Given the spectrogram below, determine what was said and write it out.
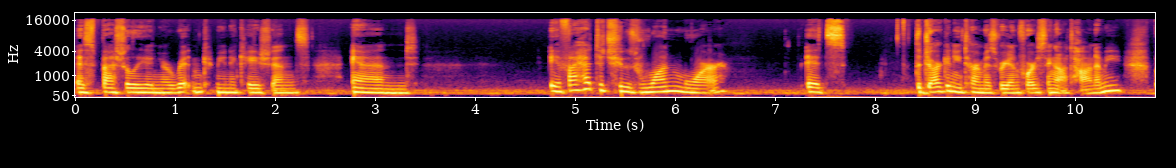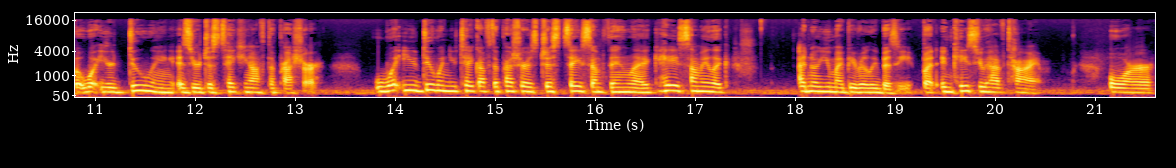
especially in your written communications. And if I had to choose one more, it's the jargony term is reinforcing autonomy, but what you're doing is you're just taking off the pressure what you do when you take off the pressure is just say something like, hey, Sami, like, I know you might be really busy, but in case you have time. Or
